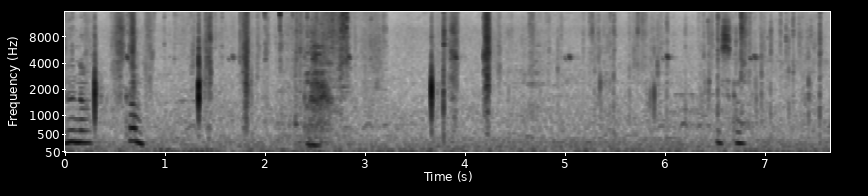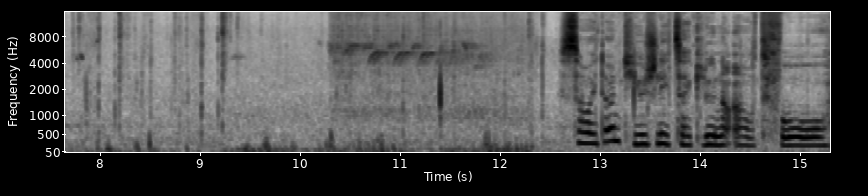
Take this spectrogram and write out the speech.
Luna, come. Let's go. So I don't usually take Luna out for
